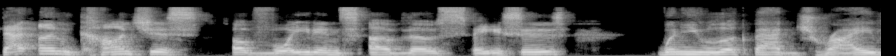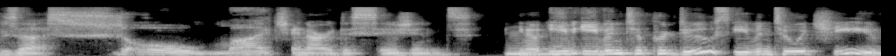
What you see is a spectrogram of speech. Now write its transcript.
that unconscious avoidance of those spaces when you look back drives us so much in our decisions you know Mhm. even even to produce even to achieve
